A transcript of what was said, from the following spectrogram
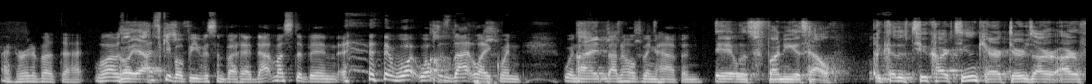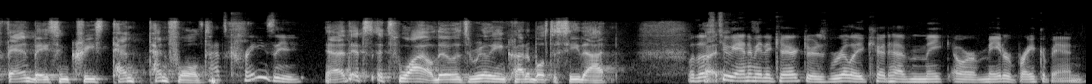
I've heard about that. Well, I was oh, yeah. asking about Beavis and Butthead. That must have been what what was oh. that like when when I, that whole thing happened? It was funny as hell. Because of two cartoon characters, our, our fan base increased ten, tenfold. That's crazy. Yeah, it's it's wild. It was really incredible to see that. Well, those but, two animated characters really could have make or made or break a band.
